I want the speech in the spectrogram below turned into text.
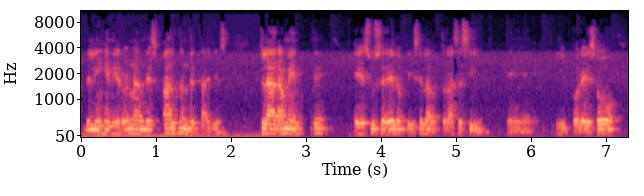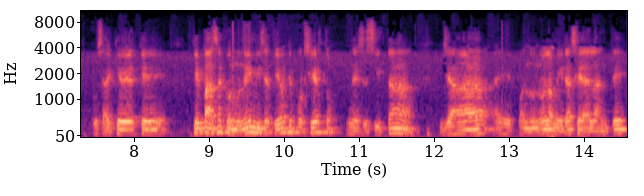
del ingeniero Hernández faltan detalles. Claramente sucede lo que dice la doctora Cecilia y por eso pues hay que ver que ¿Qué pasa con una iniciativa que, por cierto, necesita ya, eh, cuando uno la mira hacia adelante,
